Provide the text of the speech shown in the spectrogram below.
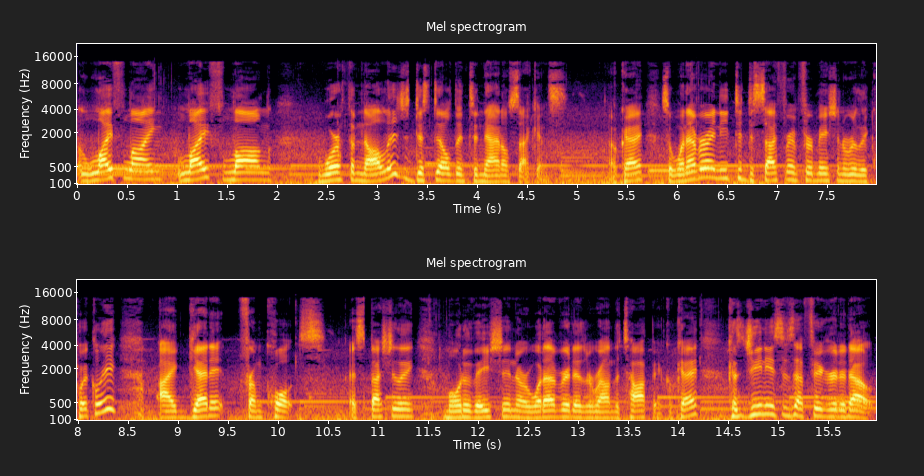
lifelong, lifelong worth of knowledge distilled into nanoseconds. Okay? So whenever I need to decipher information really quickly, I get it from quotes, especially motivation or whatever it is around the topic, okay? Because geniuses have figured it out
